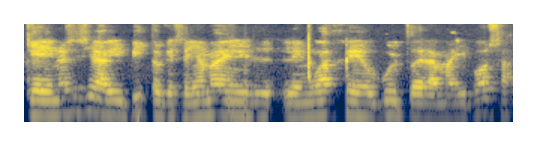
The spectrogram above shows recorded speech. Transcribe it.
que no sé si la habéis visto, que se llama el lenguaje oculto de la mariposa.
